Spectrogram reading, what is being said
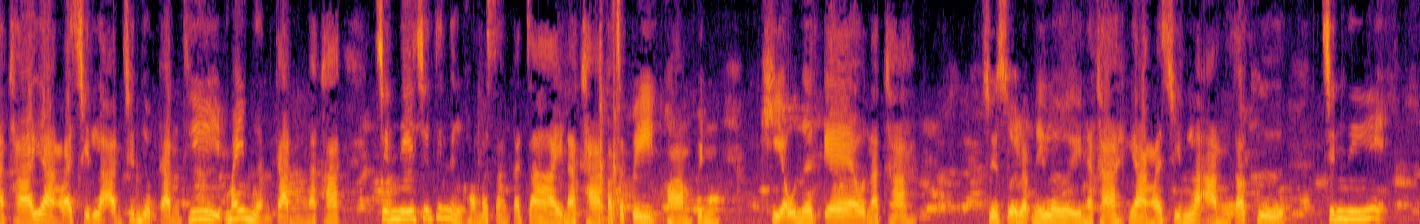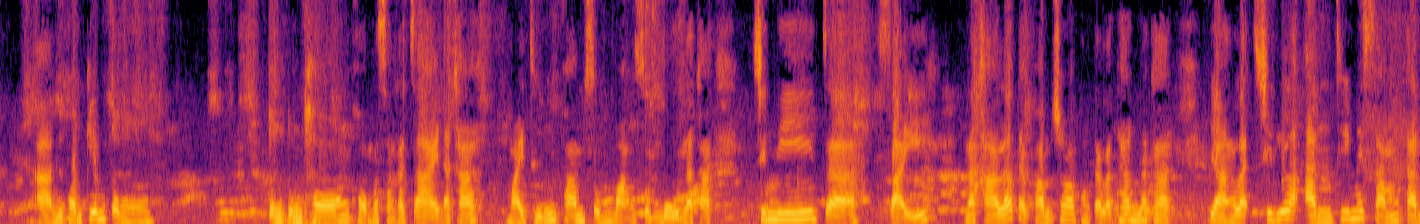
นะคะ อย่างละชิ้นละอันเช่นเดียวกันที่ไม่เหมือนกันนะคะ ชิ้นนี้ชิ้นที่หนึ่งของพระสังกระจายนะคะ ก็จะมีความเป็นเขียวเนื้อแก้วนะคะ สวยๆแบบนี้เลยนะคะ อย่างละชิ้นละอันก็คือชิ้นนี้ มีความเข้มตรงตรงตรงท้องของพระสังกระจายนะคะ หมายถึงความสมหวังสมบูรณ์นะคะ ชิ้นนี้จะใสนะคะ แล้วแต่ความชอบของแต่ละท่านนะคะ อย่างละชิ้นละอันที่ไม่ซ้ำกัน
